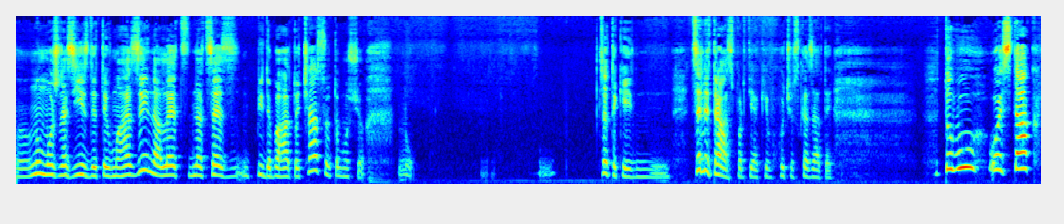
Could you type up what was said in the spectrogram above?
ну, можна з'їздити в магазин, але на це піде багато часу, тому що ну, це такий, це не транспорт, як я хочу сказати. Тому ось так.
